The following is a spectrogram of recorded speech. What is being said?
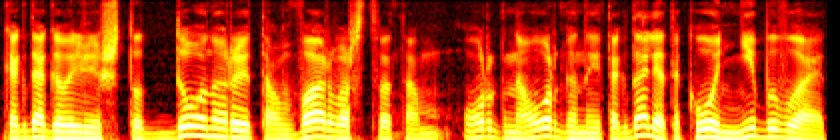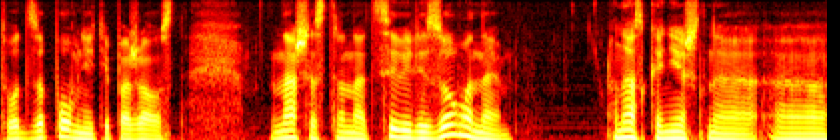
когда говорили, что доноры, там варварство, там орг на органы и так далее, такого не бывает. Вот запомните, пожалуйста, наша страна цивилизованная, у нас, конечно, э,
